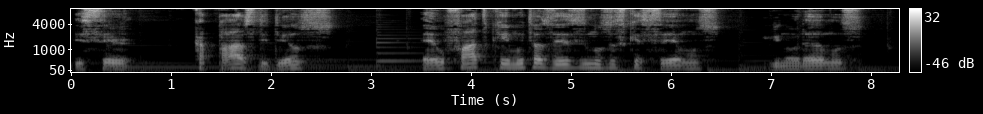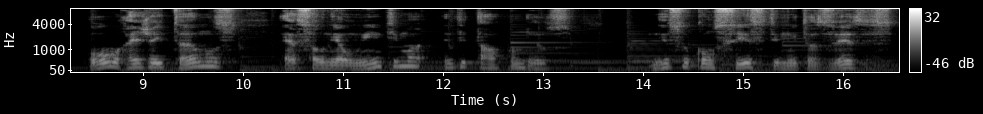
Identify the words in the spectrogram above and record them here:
de ser capaz de Deus é o fato que muitas vezes nos esquecemos, ignoramos ou rejeitamos essa união íntima e vital com Deus. Nisso consiste muitas vezes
